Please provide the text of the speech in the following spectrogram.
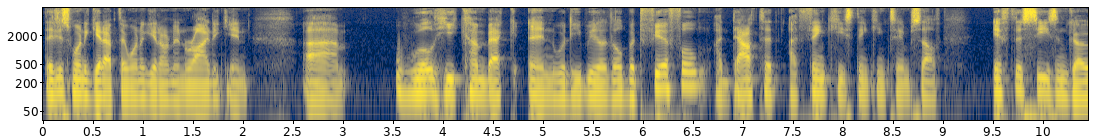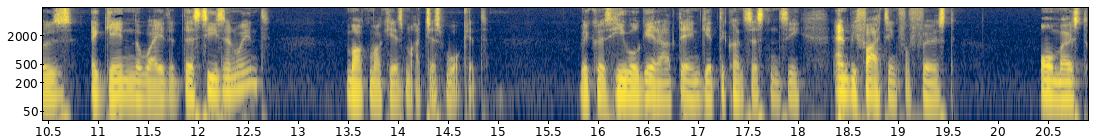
they just want to get up, they want to get on and ride again. Um, will he come back and would he be a little bit fearful? I doubt it. I think he's thinking to himself, if the season goes again the way that this season went, Marc Marquez might just walk it because he will get out there and get the consistency and be fighting for first almost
